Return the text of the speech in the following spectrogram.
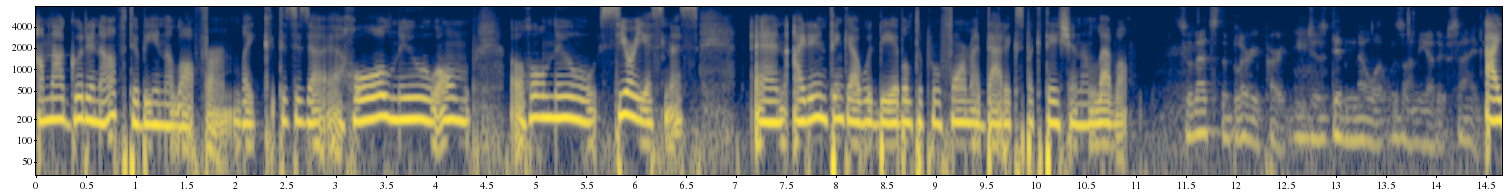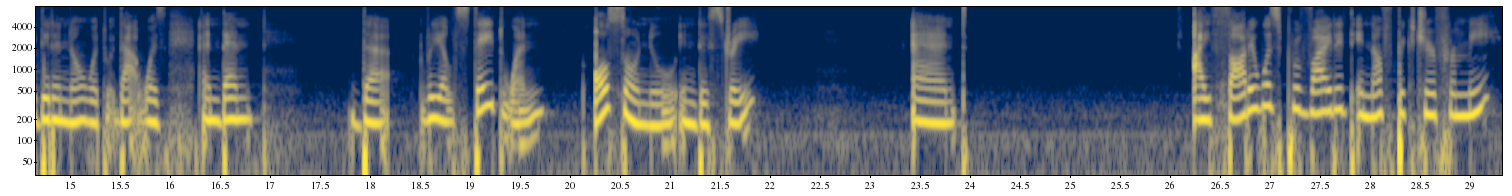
I'm not good enough to be in a law firm. Like this is a, a whole new, um, a whole new seriousness, and I didn't think I would be able to perform at that expectation and level. So that's the blurry part. You just didn't know what was on the other side. I didn't know what that was, and then the real estate one also new industry and I thought it was provided enough picture for me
